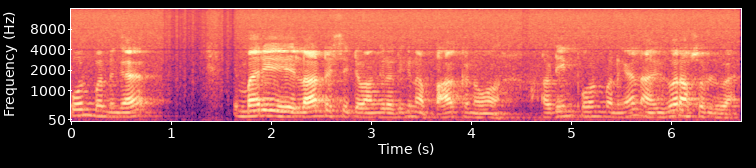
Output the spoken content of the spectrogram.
ஃபோன் பண்ணுங்கள் இது மாதிரி லாட்ரி சீட்டு வாங்குறதுக்கு நான் பார்க்கணும் அப்படின்னு ஃபோன் பண்ணுங்கள் நான் விவரம் சொல்லுவேன்.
